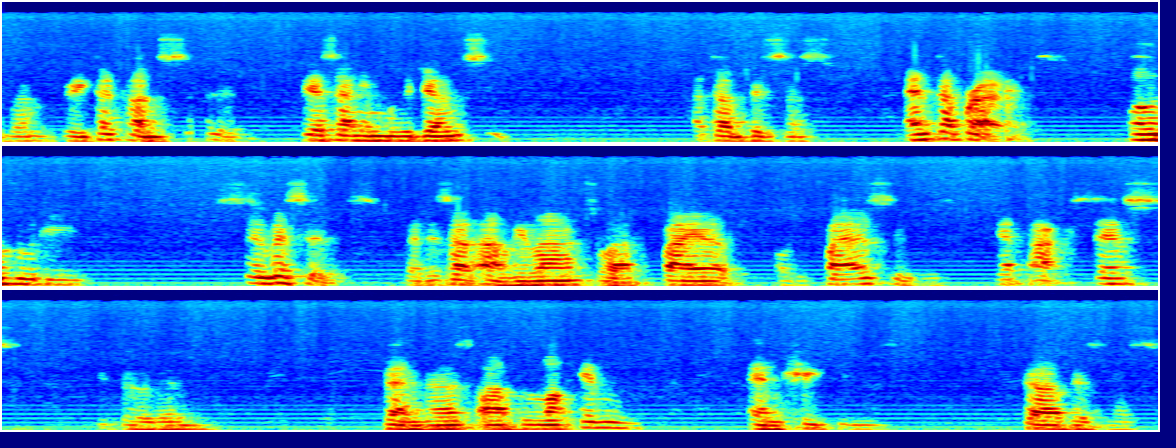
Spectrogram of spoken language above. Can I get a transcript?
even greater concern if there's an emergency at a business enterprise. How do the services, that is an ambulance or a fire or the fire service, get access to the building? Vendors are blocking entry to our business.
